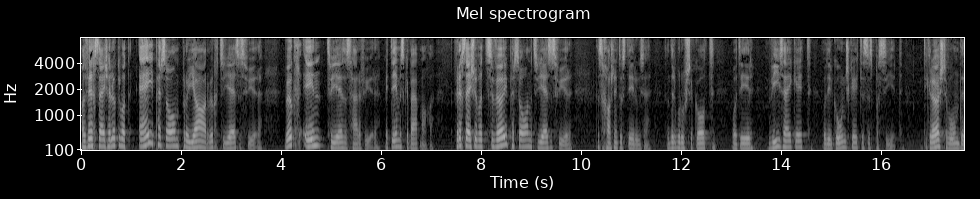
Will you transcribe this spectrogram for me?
Oder vielleicht sagst du, hey, ich will eine Person pro Jahr wirklich zu Jesus führen. Wirklich ihn zu Jesus herführen. Mit ihm ein Gebet machen. Vielleicht sagst du, ich will zwei Personen zu Jesus führen. Das kannst du nicht aus dir raus. Sondern du brauchst einen Gott, der dir Weisheit gibt, der dir Gunst gibt, dass das passiert. Die grössten Wunder,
